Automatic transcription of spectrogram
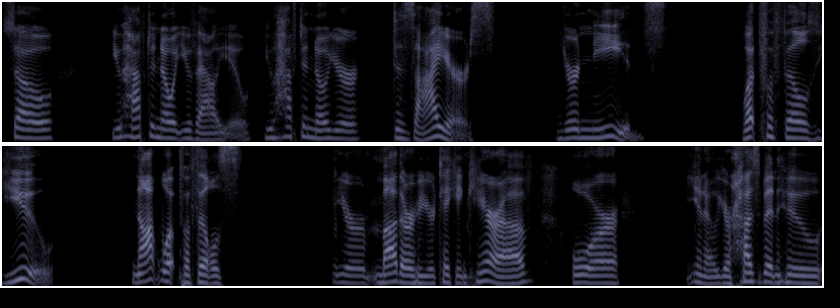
So you have to know what you value. You have to know your desires, your needs, what fulfills you, not what fulfills your mother who you're taking care of or you know your husband who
